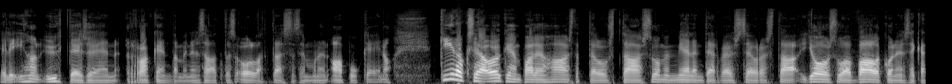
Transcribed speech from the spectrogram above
Eli ihan yhteisöjen rakentaminen saattaisi olla tässä semmoinen apukeino. Kiitoksia oikein paljon haastattelusta Suomen mielenterveysseurasta Joosua Valkonen sekä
